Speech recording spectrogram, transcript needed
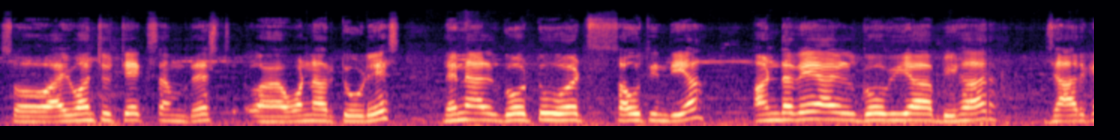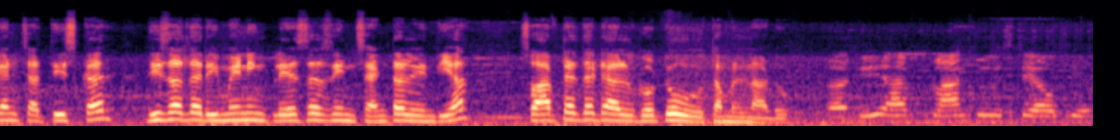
So I want to take some rest, uh, one or two days. Then I'll go towards South India. On the way, I will go via Bihar, Jharkhand, Chhattisgarh. These are the remaining places in central India. So after that, I will go to Tamil Nadu. Uh, do you have plan to stay out here?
